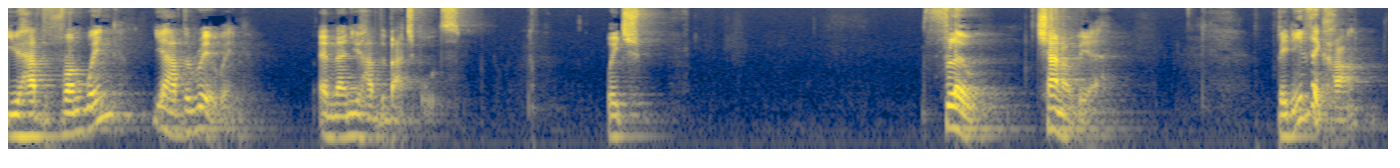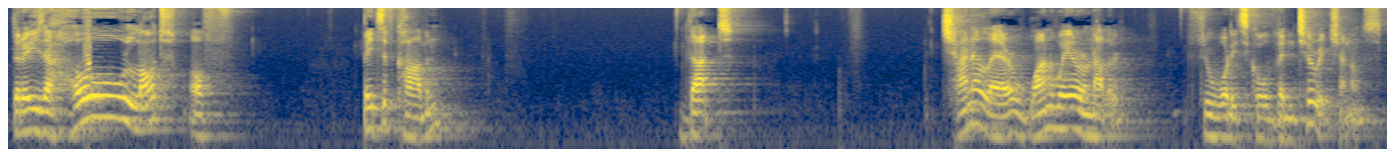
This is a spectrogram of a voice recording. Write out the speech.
You have the front wing, you have the rear wing, and then you have the bargeboards, which flow, channel the air. Beneath the car, there is a whole lot of bits of carbon that channel air one way or another through what is called Venturi channels.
